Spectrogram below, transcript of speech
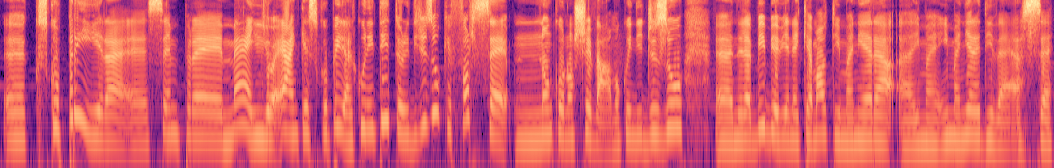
eh, scoprire eh, sempre meglio e anche scoprire alcuni titoli di Gesù che forse mh, non conoscevamo. Quindi Gesù eh, nella Bibbia viene chiamato in, maniera, eh, in, in maniere diverse.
